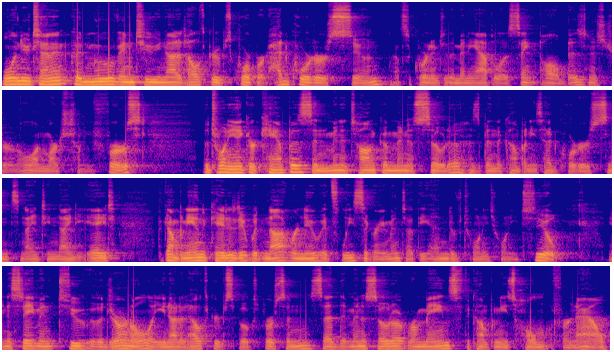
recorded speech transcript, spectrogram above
Well, a new tenant could move into United Health Group's corporate headquarters soon. That's according to the Minneapolis St. Paul Business Journal on March 21st. The 20 acre campus in Minnetonka, Minnesota has been the company's headquarters since 1998. The company indicated it would not renew its lease agreement at the end of 2022. In a statement to the Journal, a United Health Group spokesperson said that Minnesota remains the company's home for now.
